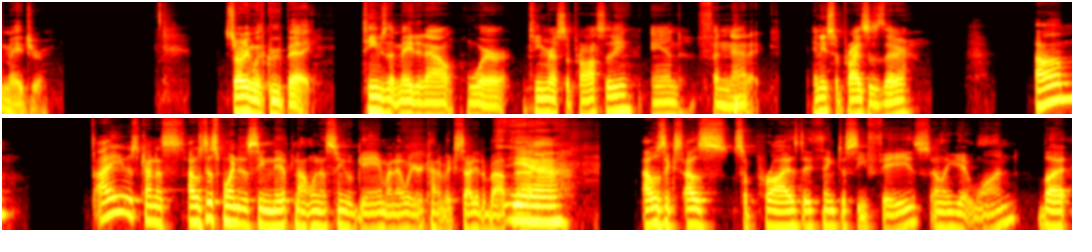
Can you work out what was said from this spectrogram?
major? Starting with Group A, teams that made it out were Team Reciprocity and Fnatic. Any surprises there? Um, I was kind of I was disappointed to see Nip not win a single game. I know we were kind of excited about that. Yeah, I was ex- I was surprised. I think to see FaZe only get one, but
